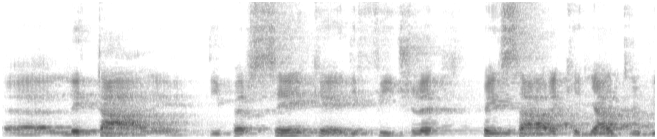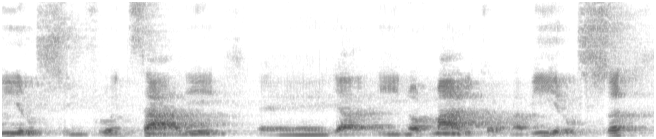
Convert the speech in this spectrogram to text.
eh, letale di per sé che è difficile pensare che gli altri virus influenzali, eh, gli, i normali coronavirus,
